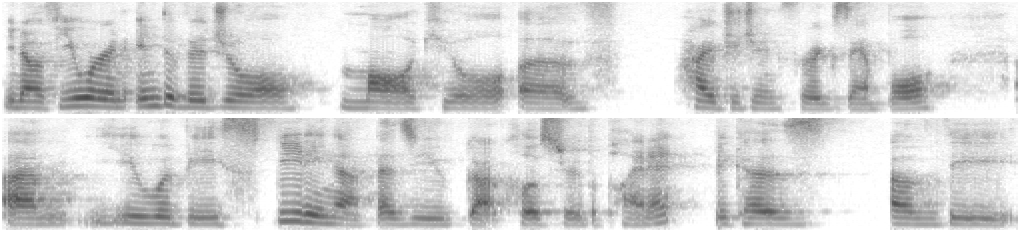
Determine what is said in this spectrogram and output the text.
you know, if you were an individual molecule of hydrogen, for example, um, you would be speeding up as you got closer to the planet because of the,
